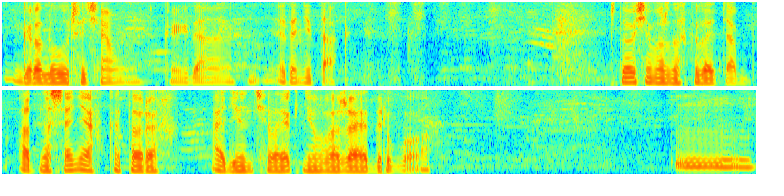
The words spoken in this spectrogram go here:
Гораздо лучше, чем когда это не так. Что вообще можно сказать об отношениях, в которых один человек не уважает другого? М,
